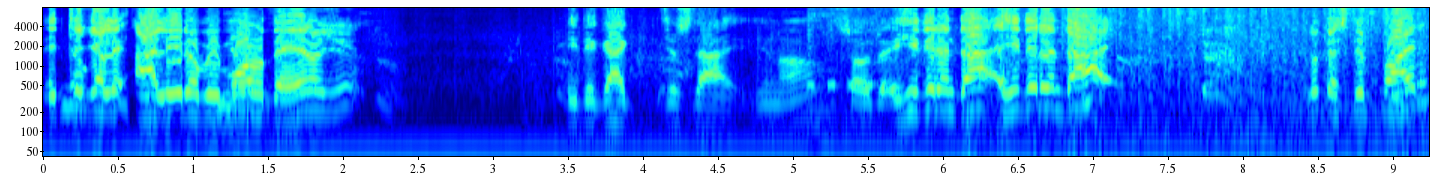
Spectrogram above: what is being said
they no take a, li- a little bit more of the energy. And the guy just died, you know? So the, he didn't die. He didn't die. Look, I'm still fighting.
